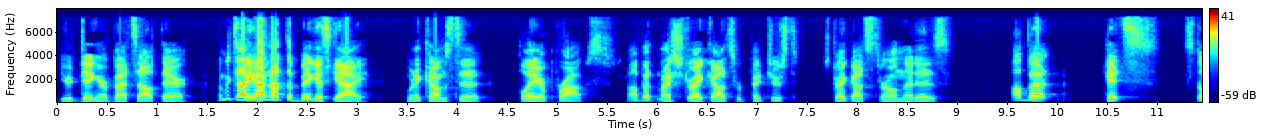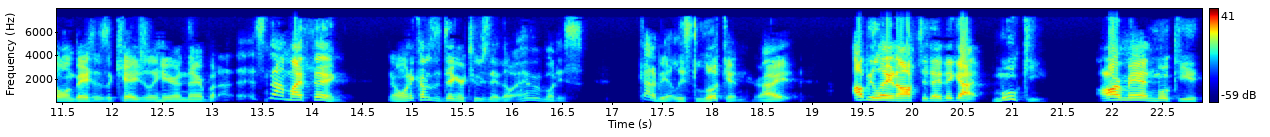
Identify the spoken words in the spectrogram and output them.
your dinger bets out there. Let me tell you, I'm not the biggest guy when it comes to player props. I'll bet my strikeouts for pitchers, strikeouts thrown, that is. I'll bet hits, stolen bases occasionally here and there, but it's not my thing. You know, when it comes to Dinger Tuesday, though, everybody's got to be at least looking, right? I'll be laying off today. They got Mookie, our man Mookie,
